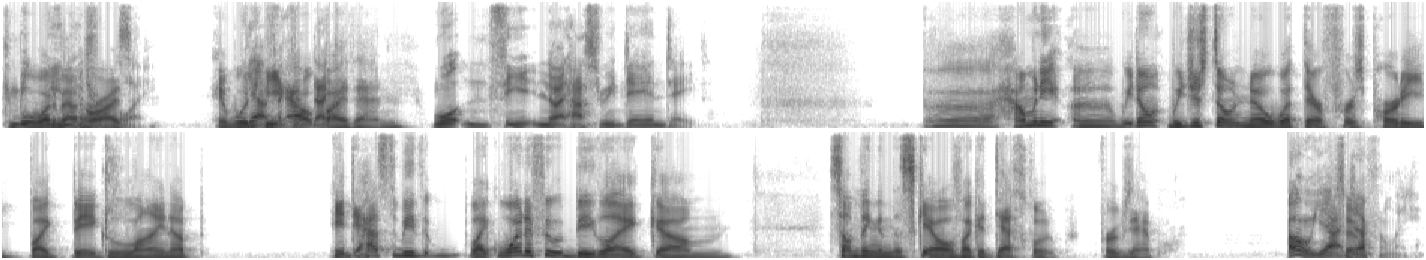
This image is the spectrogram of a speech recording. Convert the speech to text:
Can well, what about Horizon? It would yeah, be out could, by could, then. Well, see, no, it has to be day and date. Uh, how many? Uh, we don't. We just don't know what their first party like big lineup. It has to be the, like. What if it would be like um, something in the scale of like a Deathloop for example? Oh yeah, so definitely.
